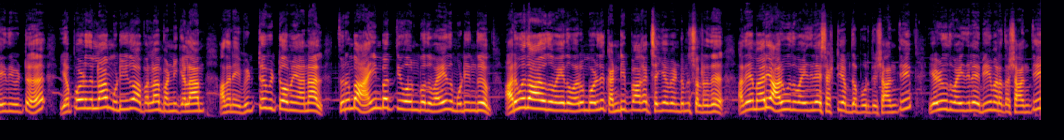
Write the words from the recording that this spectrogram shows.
செய்துவிட்டு எப்பொழுதெல்லாம் முடியுதோ அப்பெல்லாம் பண்ணிக்கலாம். அதனை விட்டு விட்டோமே ஆனால் திரும்ப ஐம்பத்தி ஒன்பது வயது முடிந்து அறுபதாவது வயது வரும்பொழுது கண்டிப்பாக செய்ய வேண்டும்னு சொல்கிறது அதே மாதிரி அறுபது வயதிலே சஷ்டி அப்த பூர்த்தி சாந்தி எழுபது வயதிலே பீமரத சாந்தி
